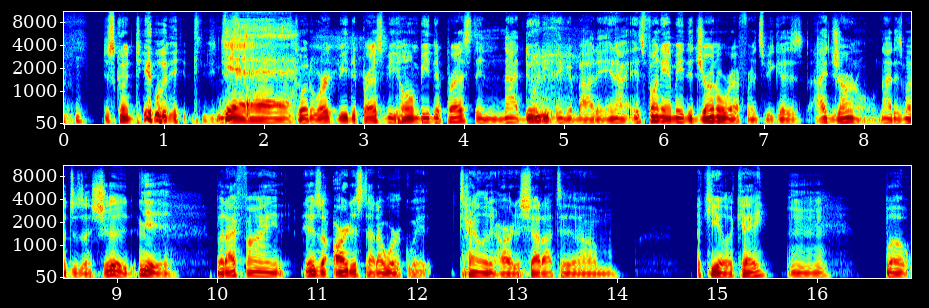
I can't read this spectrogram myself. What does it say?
just gonna deal with it. Just yeah Go to work, be depressed, be home, be depressed, and not do anything about it. And I, it's funny, I made the journal reference because I journal, not as much as I should. yeah But I find there's an artist that I work with, talented artist. Shout out to um Akila K. Mhm. But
